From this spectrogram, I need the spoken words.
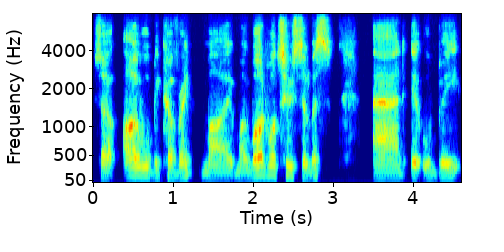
So I will be covering my my World War II syllabus, and it will be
